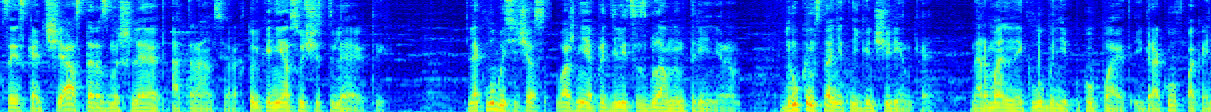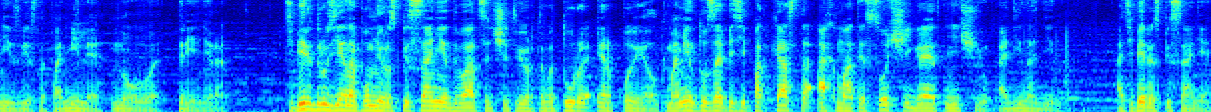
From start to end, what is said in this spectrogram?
ЦСКА часто размышляют о трансферах, только не осуществляют их. Для клуба сейчас важнее определиться с главным тренером. Вдруг им станет не Гончаренко, Нормальные клубы не покупают игроков, пока неизвестна фамилия нового тренера. Теперь, друзья, напомню расписание 24-го тура РПЛ. К моменту записи подкаста Ахмат и Сочи играют в ничью 1-1. А теперь расписание.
